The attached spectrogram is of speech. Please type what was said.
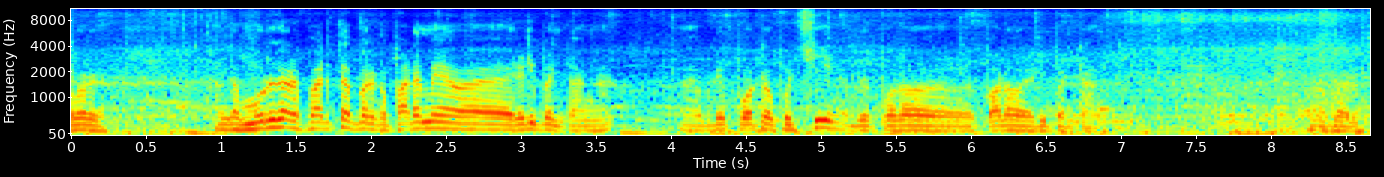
பாருங்க அந்த முருகர் படத்தை பாருங்க படமே ரெடி பண்ணிட்டாங்க. அப்படியே ஃபோட்டோ பிடிச்சி அப்படியே படம் படம் ரெடி பண்ணிட்டாங்க. அங்க பாருங்க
